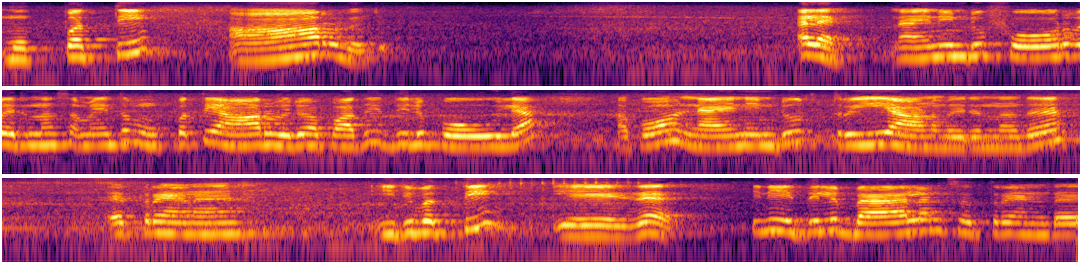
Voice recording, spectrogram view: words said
മുപ്പത്തി ആറ് വരും. അല്ലേ? നയൻ ഇന്റു ഫോർ വരുന്ന സമയത്ത് മുപ്പത്തി ആറ് വരും. അപ്പോൾ അത് ഇതിൽ പോവില്ല. അപ്പോൾ നയൻ ഇന്റു ത്രീ ആണ് വരുന്നത്. എത്രയാണ്? ഇരുപത്തി ഏഴ് ഇനി ഇതിൽ ബാലൻസ് എത്രയുണ്ട്?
